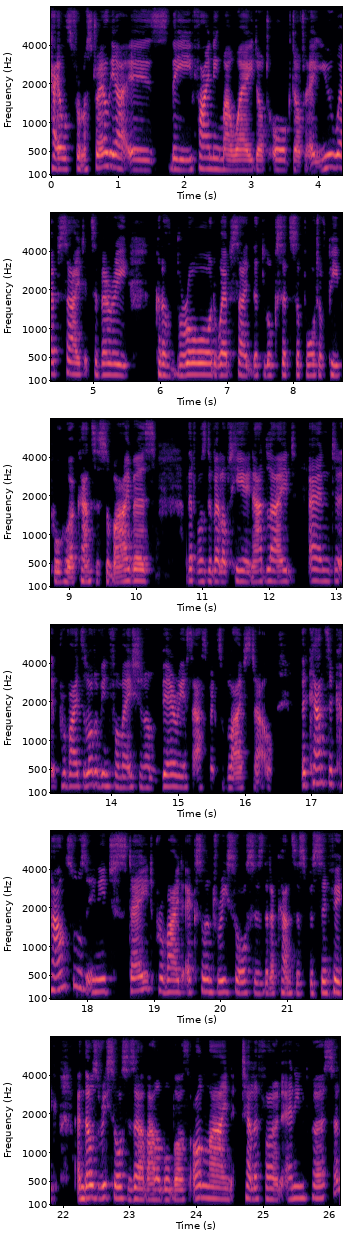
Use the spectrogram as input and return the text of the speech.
hails from Australia is the findingmyway.org.au website. It's a very kind of broad website that looks at support of people who are cancer survivors that was developed here in Adelaide and provides a lot of information on various aspects of lifestyle. The cancer councils in each state provide excellent resources that are cancer specific, and those resources are available both online, telephone, and in person.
